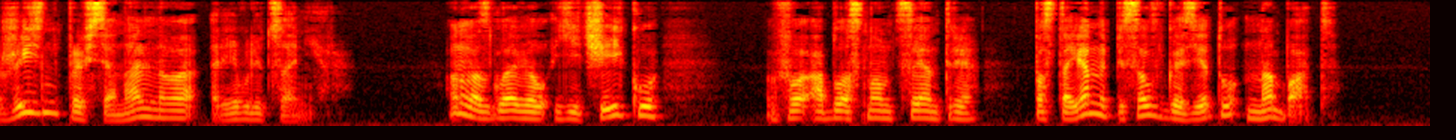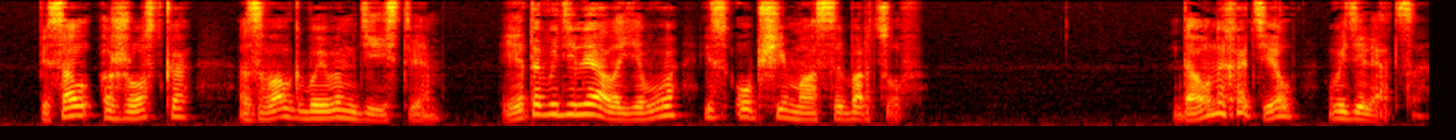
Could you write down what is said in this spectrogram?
жизнь профессионального революционера. Он возглавил ячейку в областном центре, постоянно писал в газету «Набат». Писал жестко, звал к боевым действиям, и это выделяло его из общей массы борцов. Да он и хотел выделяться.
